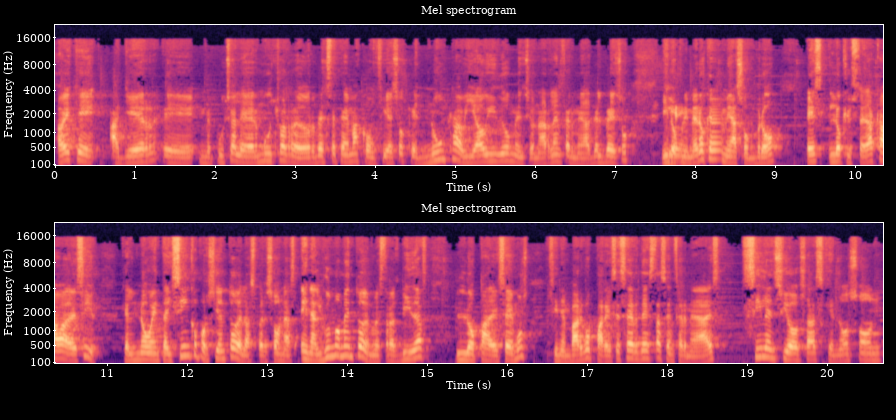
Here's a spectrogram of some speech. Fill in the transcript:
Sabe que ayer eh, me puse a leer mucho alrededor de este tema. Confieso que nunca había oído mencionar la enfermedad del beso y lo primero que me asombró es lo que usted acaba de decir, que el 95% de las personas en algún momento de nuestras vidas lo padecemos. Sin embargo, parece ser de estas enfermedades silenciosas que no son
